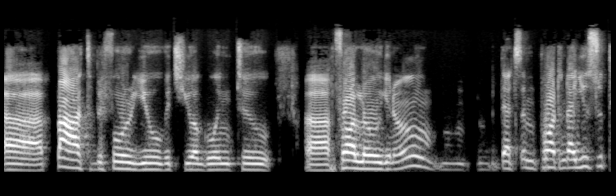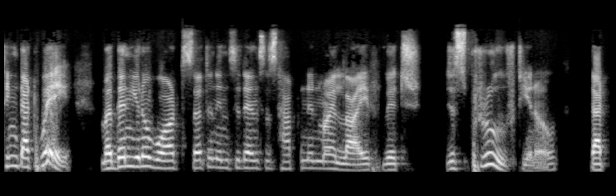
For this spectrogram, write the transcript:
uh, path before you which you are going to uh, follow you know. That's important. I used to think that way. But then you know what? Certain incidences happened in my life which just proved you know that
